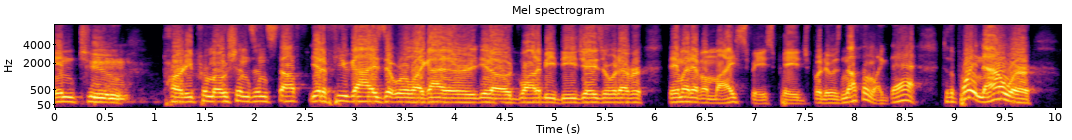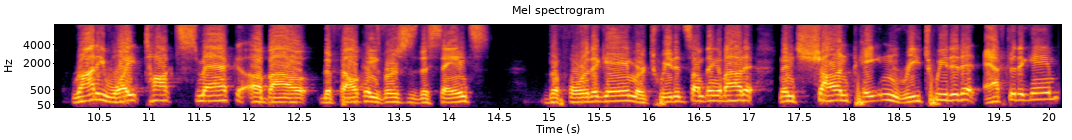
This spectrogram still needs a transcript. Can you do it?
into Mhm. Party promotions and stuff. You had a few guys that were like either you know want to be DJs or whatever. They might have a MySpace page, but it was nothing like that. To the point now where Roddy White talked smack about the Falcons versus the Saints before the game or tweeted something about it. Then Sean Payton retweeted it after the game.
